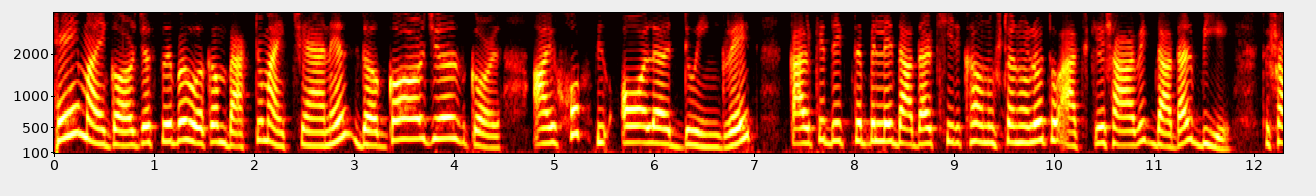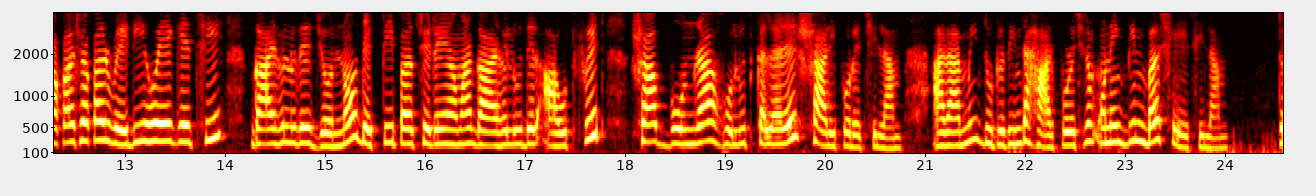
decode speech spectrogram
Hey, my gorgeous people, welcome back to my channel, The Gorgeous Girl. I hope you all are doing great. কালকে দেখতে পেলে দাদার ক্ষীরখা অনুষ্ঠান হলো তো আজকে স্বাভাবিক দাদার বিয়ে। তো সকাল সকাল রেডি হয়ে গেছি গায়ে হলুদের জন্য। দেখতেই পাচ্ছ এটাই আমার গায়ে হলুদের আউটফিট সব বোনরা হলুদ কালারের শাড়ি পরেছিলাম। আর আমি দুটো তিনটা হার পরেছিলাম অনেক দিন বা সেয়েছিলাম। তো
